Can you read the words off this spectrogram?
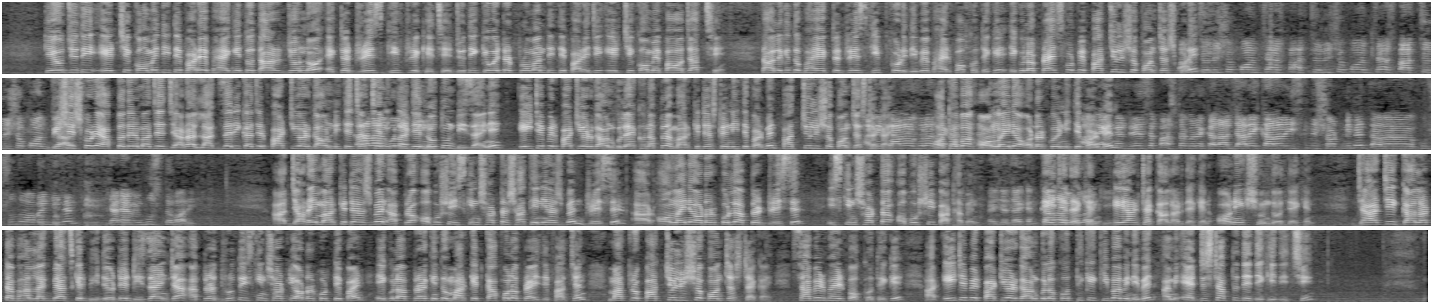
কেউ যদি এর চেয়ে কমে দিতে পারে, ভাইয়া কিন্তু তার জন্য একটা ড্রেস গিফট রেখেছে। যদি কেউ এটার প্রমাণ দিতে পারে যে এর চেয়ে কমে পাওয়া যাচ্ছে। তাহলে কিন্তু ভাই একটা ড্রেস গিফট করে দিবে ভাইয়ের পক্ষ থেকে। এগুলোর প্রাইস পড়বে পাঁচচল্লিশশো পঞ্চাশ করে। বিশেষ করে আপনাদের মাঝে যারা লাক্সারি কাজের পার্টি ওয়ার গাউন নিতে চাচ্ছেন ঈদের নতুন ডিজাইনে এই টাইপের পার্টি ওয়ার গাউনগুলো এখন আপনারা মার্কেটে আসলে নিতে পারবেন পাঁচচল্লিশশো পঞ্চাশ টাকায়। অথবা অনলাইনে অর্ডার করে নিতে পারবেন। ড্রেসে পাঁচটা করে কালার যারা কালার স্ক্রিনে শট নেবেন তারা খুব সুন্দরভাবে নেবেন। জানি আমি বুঝতে পারি। আর যারাই মার্কেটে আসবেন আপনারা অবশ্যই স্ক্রিনশটটা সাথে নিয়ে আসবেন ড্রেসের। আর অনলাইনে অর্ডার করলে আপনার ড্রেসের স্ক্রিনশটটা অবশ্যই পাঠাবেন। এই যে দেখেন এই যে colourগুলা দেখেন এই আরেকটা কালার দেখেন অনেক সুন্দর দেখেন। যার যে কালারটা ভালো লাগবে আজকের ভিডিওতে ডিজাইনটা আপনারা দ্রুত স্ক্রিনশট নিয়ে অর্ডার করতে পারেন। এগুলো আপনারা কিন্তু মার্কেট কাঁপানো প্রাইসে পাচ্ছেন মাত্র পাঁচচল্লিশশো পঞ্চাশ টাকায়। সাবের ভাইয়ের পক্ষ থেকে। আর এই টাইপের পার্টিওয়ার গাউনগুলো কোথেকে কীভাবে নেবেন আমি অ্যাড্রেসটা আপনাদের দেখিয়ে দিচ্ছি।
